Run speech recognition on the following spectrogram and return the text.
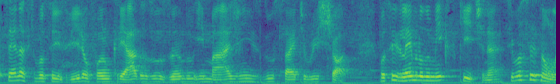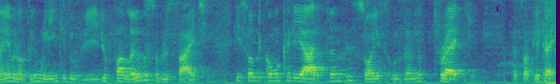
cenas que vocês viram foram criadas usando imagens do site Reshot. Vocês lembram do Mix Kit, né? Se vocês não lembram, tem um link do vídeo falando sobre o site e sobre como criar transições usando tracking. É só clicar aí.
